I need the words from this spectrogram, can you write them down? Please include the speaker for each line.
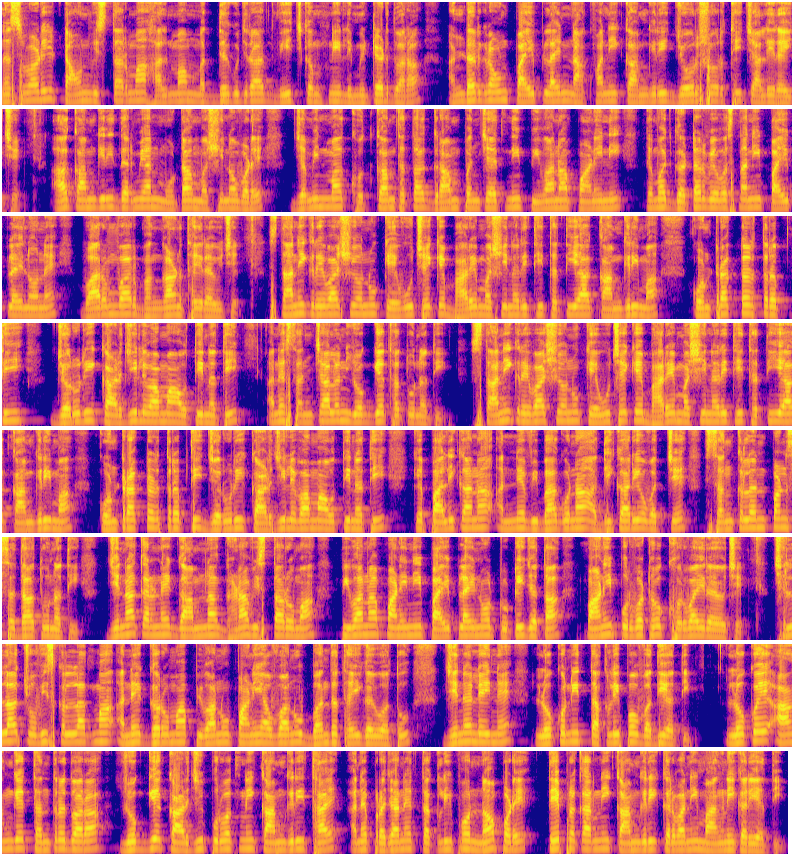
Speaker 1: Naswadi town વિસ્તારમાં હાલમાં મધ્ય ગુજરાત વીજ કંપની લિમિટેડ દ્વારા અંડરગ્રાઉન્ડ પાઇપલાઇન નાખવાની કામગીરી જોરશોરથી ચાલી રહી છે. આ કામગીરી દરમિયાન મોટા મશીનો વડે જમીનમાં ખોદકામ થતાં ગ્રામ પંચાયતની પીવાના પાણીની તેમજ ગટર વ્યવસ્થાની પાઇપલાઇનોને વારંવાર ભંગાણ થઈ રહ્યું છે. સ્થાનિક રહેવાસીઓનું કહેવું છે કે ભારે મશીનરીથી થતી આ કામગીરીમાં કોન્ટ્રાક્ટર તરફથી જરૂરી કાળજી લેવામાં આવતી નથી અને સંચાલન યોગ્ય થતું નથી. સ્થાનિક રહેવાસીઓનું કહેવું છે કે ભારે મશીનરીથી થતી આ કામગીરીમાં કોન્ટ્રાક્ટર તરફથી જરૂરી કાળજી લેવામાં આવતી નથી કે પાલિકાના અન્ય વિભાગોના અધિકારીઓ વચ્ચે સંકલન પણ સધાતું નથી, જેના કારણે ગામના ઘણા વિસ્તારોમાં પીવાના પાણીની પાઇપલાઇનો તૂટી જતા પાણી પુરવઠો ખોરવાઈ રહ્યો છે. છેલ્લા ચોવીસ કલાકમાં અનેક ઘરોમાં પીવાનું પાણી આવવાનું બંધ થઈ ગયું હતું, જેને લઈને લોકોની તકલીફો વધી હતી. લોકોએ આ અંગે તંત્ર દ્વારા યોગ્ય કાળજીપૂર્વકની કામગીરી થાય અને પ્રજાને તકલીફો ન પડે તે પ્રકારની કામગીરી કરવાની માંગણી કરી હતી.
